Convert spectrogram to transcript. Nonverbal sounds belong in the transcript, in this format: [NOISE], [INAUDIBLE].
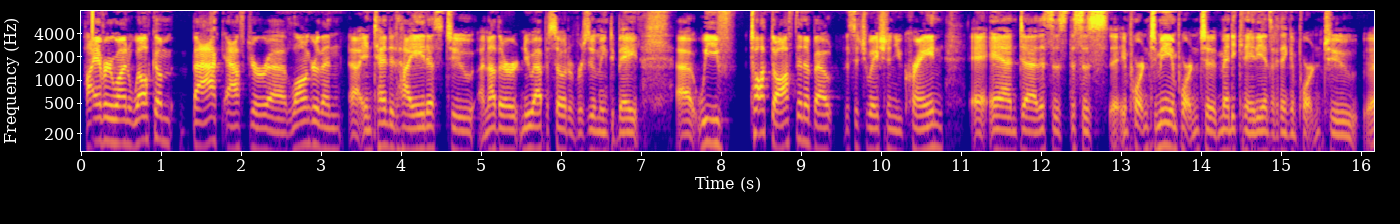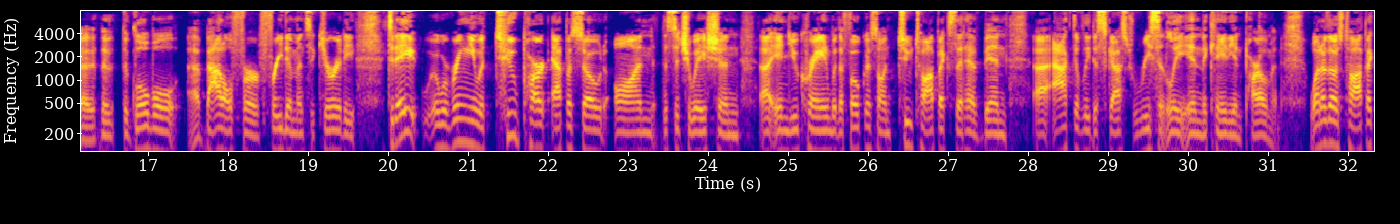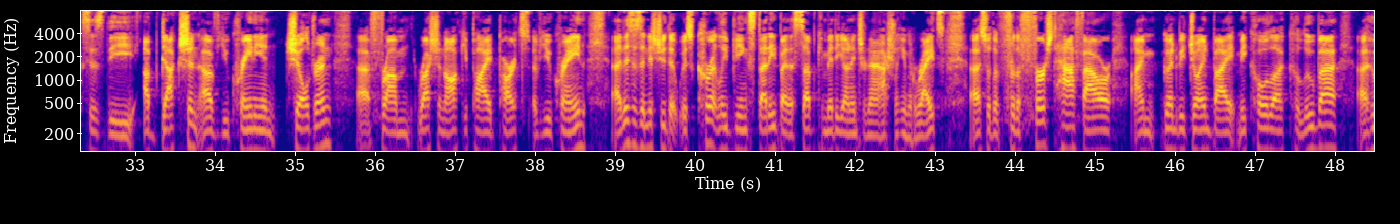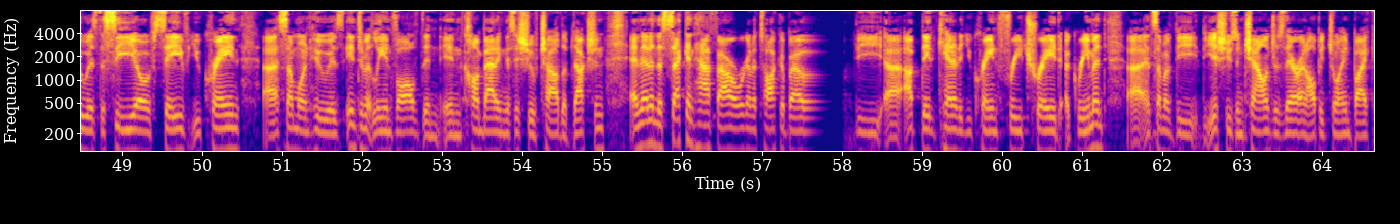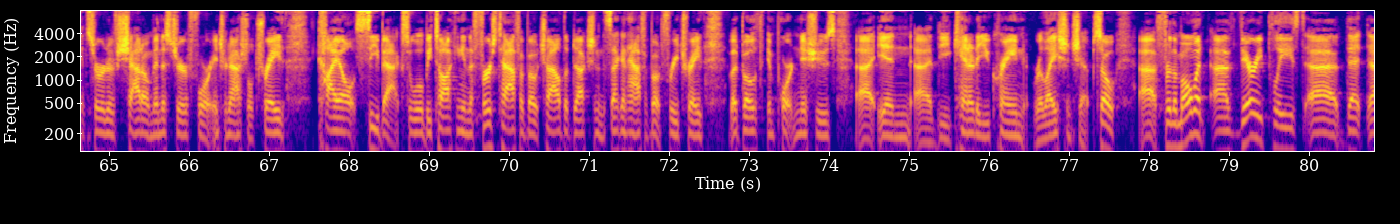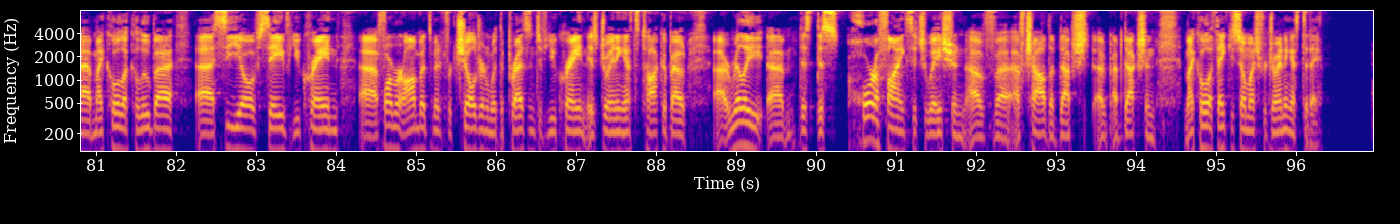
Hi, everyone. Welcome back after a longer than uh, intended hiatus to another new episode of Resuming Debate. Uh, we've talked often about the situation in Ukraine, and uh, this is this is important to me, important to many Canadians. I think important to uh, the the global uh, battle for freedom and security. Today, we're bringing you a two part episode on the situation uh, in Ukraine, with a focus on two topics that have been uh, actively discussed recently in the Canadian Parliament. One of those topics is the abduction of Ukrainian children uh, from Russian occupied parts of Ukraine. Ukraine. Uh, this is an issue that was currently being studied by the Subcommittee on International Human Rights. Uh, so the, for the first half hour, I'm going to be joined by Mykola Kuleba, uh, who is the CEO of Save Ukraine, uh, someone who is intimately involved in, in combating this issue of child abduction. And then in the second half hour, we're going to talk about the uh, updated Canada-Ukraine free trade agreement uh, and some of the, the issues and challenges there. And I'll be joined by Conservative Shadow Minister for International Trade, Kyle Seeback. So we'll be talking in the first half about child abduction, in the second half about free trade, but both important issues uh, in uh, the Canada-Ukraine relationship. So uh, for the moment, uh, very pleased that Mykola Kuleba, CEO of Save Ukraine, former ombudsman for children with the President of Ukraine, is joining us to talk talk about uh, really um, this this horrifying situation of uh, of child abduction. abduction. Mykola, thank you so much for joining us today.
